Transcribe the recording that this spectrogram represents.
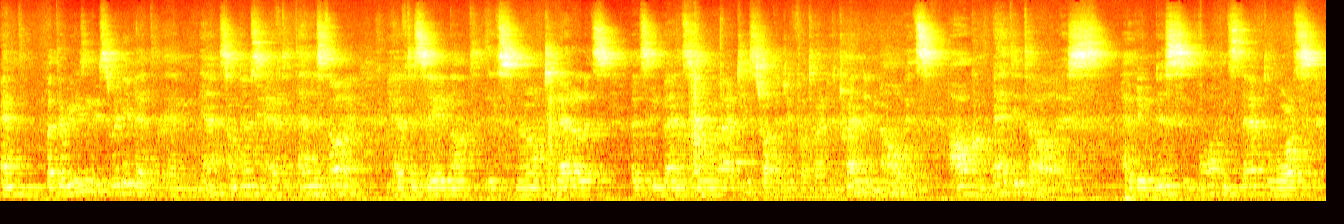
And but the reason is really that um, yeah, sometimes you have to tell a story. You have to say not it's now together. Let's let's invent some IT strategy for 2020. No, it's our competitor is having this important step towards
